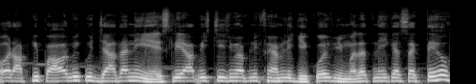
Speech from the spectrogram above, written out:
और आपकी पावर भी कुछ ज़्यादा नहीं है, इसलिए आप इस चीज़ में अपनी फैमिली की कोई भी मदद नहीं कर सकते हो।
